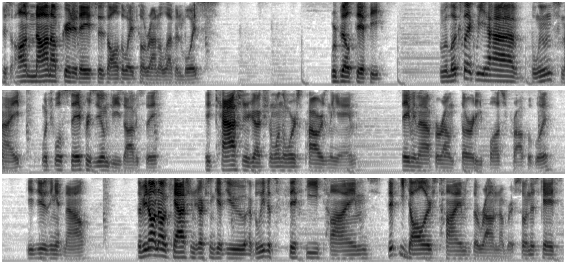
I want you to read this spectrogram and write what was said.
Just on non-upgraded aces all the way till round 11, boys. We're built iffy. So it looks like we have Balloon Snipe, which we'll save for ZOMGs, obviously. A Cash Injection, one of the worst powers in the game. Saving that for around 30 plus, probably. He's using it now. So if you don't know, cash injection gives you, I believe it's 50 times, $50 times the round number. So in this case,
